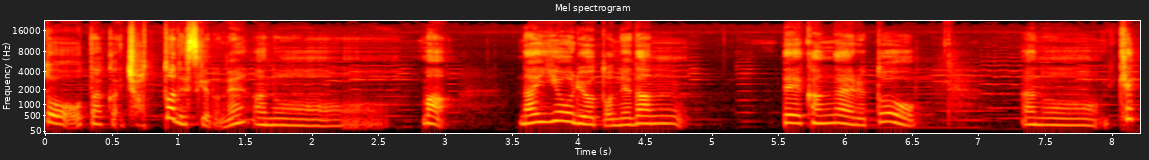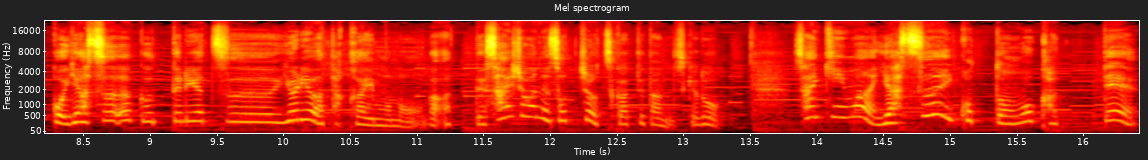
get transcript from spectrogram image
とお高いちょっとですけどね。あのー、まあ内容量と値段で考えるとあの結構安く売ってるやつよりは高いものがあって最初はねそっちを使ってたんですけど最近は安いコットンを買って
